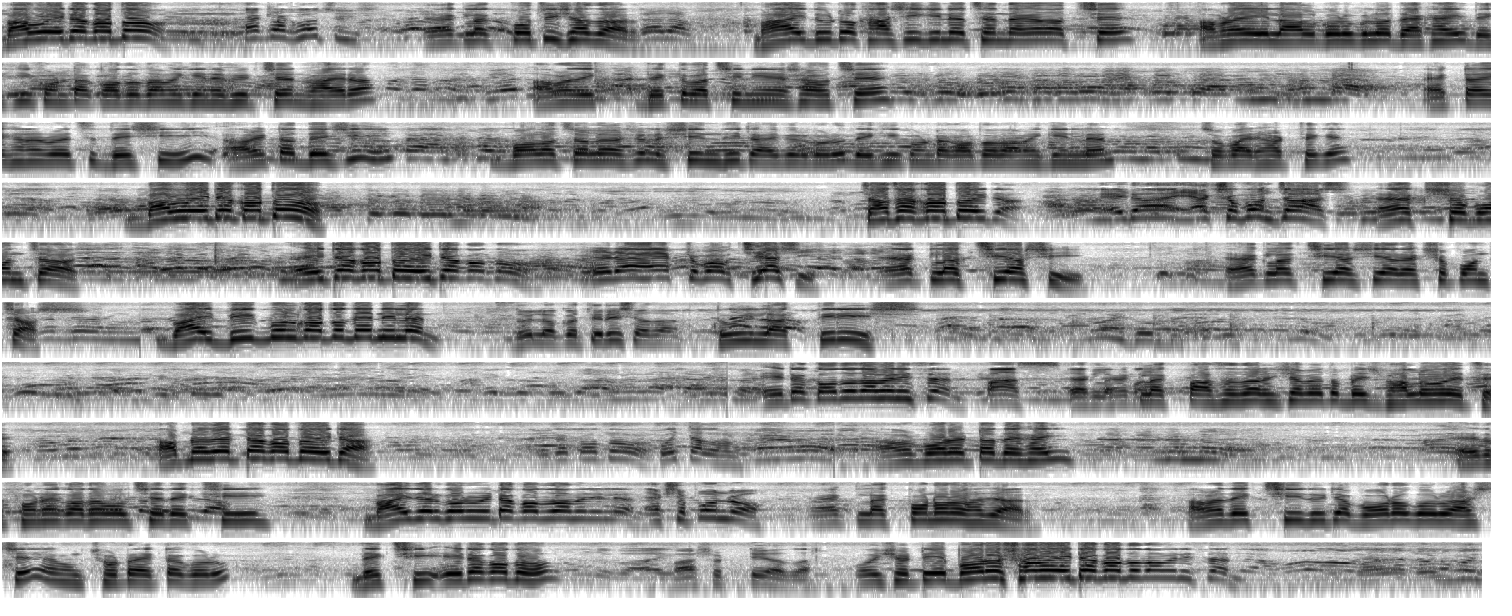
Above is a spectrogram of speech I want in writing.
বাবু এটা কত? এক লাখ পঁচিশ। এক লাখ পঁচিশ হাজার। ভাই দুটো খাসি কিনেছেন দেখা যাচ্ছে। আমরা এই লাল গরুগুলো দেখাই দেখি কোনটা কত দামে কিনে ফিরছেন ভাইরা। আমরা দেখ- দেখতে পাচ্ছি নিয়ে আসা হচ্ছে। একটা এখানে রয়েছে দেশি আরেকটা দেশি। বলা চলে আসলে সিন্ধি টাইপের গরু দেখি কোনটা কত দামে কিনলেন চোপাইর হাট থেকে। বাবু এটা কত? চাচা কত এটা? এটা একশো পঞ্চাশ। একশো পঞ্চাশ। এইটা কত? এইটা কত? এটা একশো ছিয়াশি। এক লাখ ছিয়াশি। এক লাখ ছিয়াশি আর একশো পঞ্চাশ। ভাই বিগ বুল কত দিয়ে নিলেন? দুই লক্ষ তিরিশ হাজার। দুই লাখ তিরিশ। এটা কত দামে নিচ্ছেন পাঁচ এক লাখ এক লাখ পাঁচ হাজার হিসাবে তো বেশ ভালো হয়েছে। আপনাদেরটা কত এটা? এটা কত? আমার পরেরটা দেখাই। এই তো ফোনে কথা বলছে দেখছি। ভাইদের গরু এটা কত দামে নিলেন? একশো পনেরো। এক লাখ পনেরো হাজার। আমরা দেখছি দুইটা বড় গরু আসছে এবং ছোট একটা গরু। দেখছি এটা কত? বাষট্টি হাজার। পঁয়ষট্টি। বড় সরো এটা কত দামে নিচ্ছেন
